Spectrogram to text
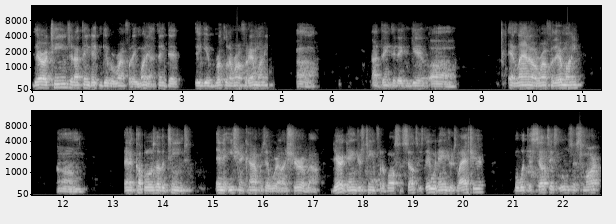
There are teams that I think they can give a run for their money. I think that they give Brooklyn a run for their money. Uh, I think that they can give uh, Atlanta a run for their money. Um, and a couple of those other teams in the Eastern Conference that we're unsure about. They're a dangerous team for the Boston Celtics. They were dangerous last year, but with the Celtics losing smart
